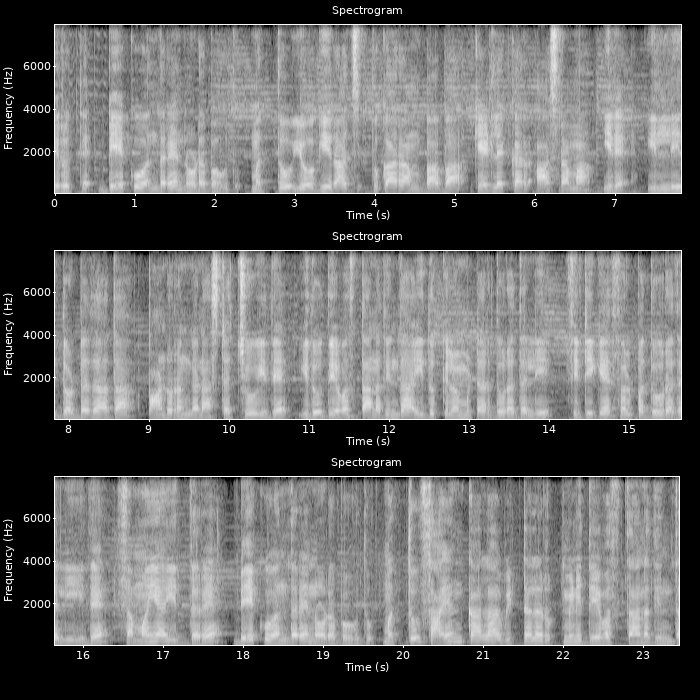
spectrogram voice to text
ಇರುತ್ತೆ. ಬೇಕು ಅಂದರೆ ನೋಡಬಹುದು. ಮತ್ತು ಯೋಗಿರಾಜ್ ತುಕಾರಾಮ್ ಬಾಬಾ ಕೇಡ್ಲೇಕರ್ ಆಶ್ರಮ ಇದೆ. ಇಲ್ಲಿ ದೊಡ್ಡದಾದ ಪಾಂಡುರಂಗನ ಸ್ಟ್ಯಾಚ್ಯೂ ಇದೆ. ಇದು ದೇವಸ್ಥಾನದಿಂದ ಐದು ಕಿಲೋಮೀಟರ್ ದೂರದಲ್ಲಿ ಸಿಟಿಗೆ ಸ್ವಲ್ಪ ದೂರದಲ್ಲಿ ಇದೆ. ಸಮಯ ಇದ್ದರೆ ಬೇಕು ಅಂದರೆ ನೋಡಬಹುದು. ಮತ್ತು ಸಾಯಂಕಾಲ ವಿಠ್ಠಲ ರುಕ್ಮಿಣಿ ದೇವಸ್ಥಾನದಿಂದ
